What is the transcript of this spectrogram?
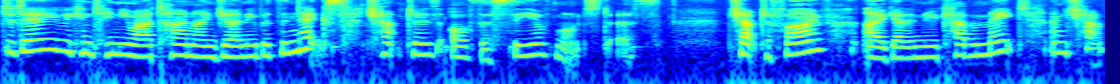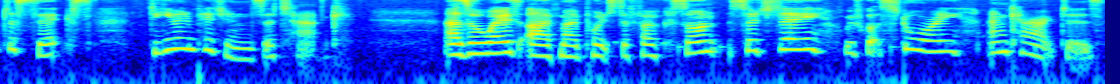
Today, we continue our timeline journey with the next chapters of The Sea of Monsters. Chapter 5 I Get a New Cabin Mate, and Chapter 6 Demon Pigeons Attack. As always, I have my points to focus on, so today we've got story and characters,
